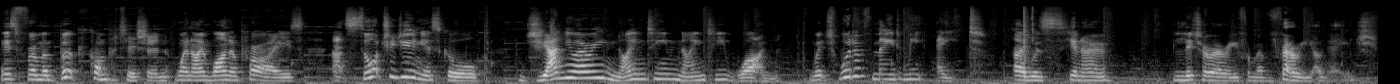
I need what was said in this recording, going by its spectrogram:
is from a book competition when I won a prize at Sawtry Junior School, January 1991, which would have made me eight. I was, you know, literary from a very young age.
